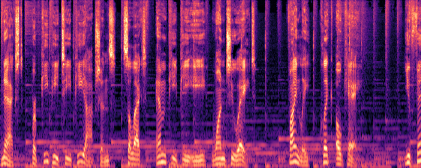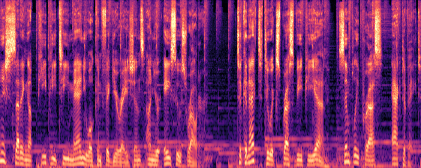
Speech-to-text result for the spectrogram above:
Next, for PPTP options, select MPPE 128. Finally, click OK. You've finished setting up PPTP manual configurations on your ASUS router. To connect to ExpressVPN, simply press Activate.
